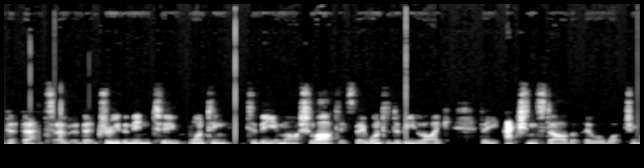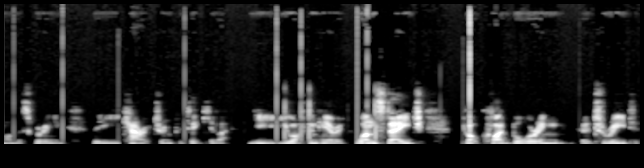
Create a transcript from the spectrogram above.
that that uh, that drew them into wanting to be a martial artist. They wanted to be like the action star that they were watching on the screen, the character in particular. You, you often hear it. One stage got quite boring to read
